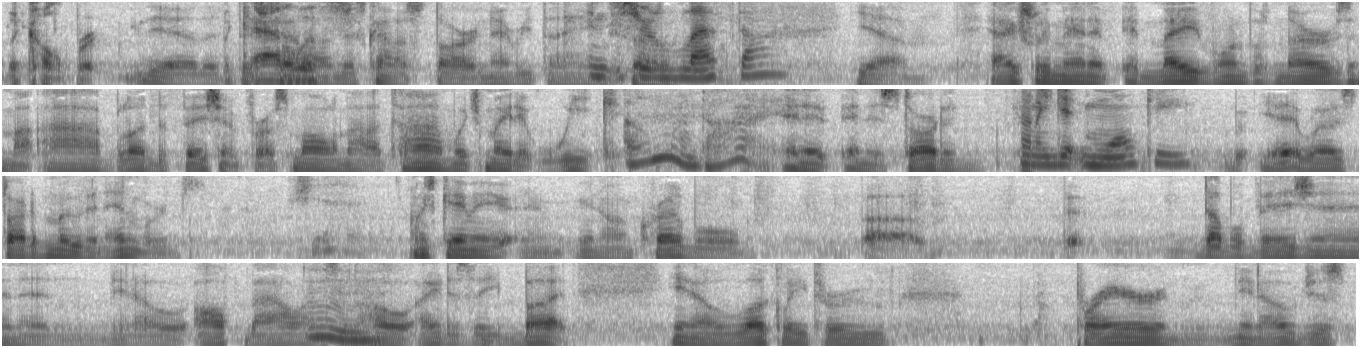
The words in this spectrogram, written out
the culprit. yeah, that, The that's kind of catalyst. that's kind of starting everything. And it's So, your left eye? Yeah, actually, man, it, it made one of the nerves in my eye blood deficient for a small amount of time, which made it weak, Oh my God. and it and it started Kind of getting wonky. yeah, well, it started moving inwards, Shit. which gave me you know incredible. Uh, double vision and you know off balance Mm. and the whole A to Z. But you know, luckily through prayer and you know just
